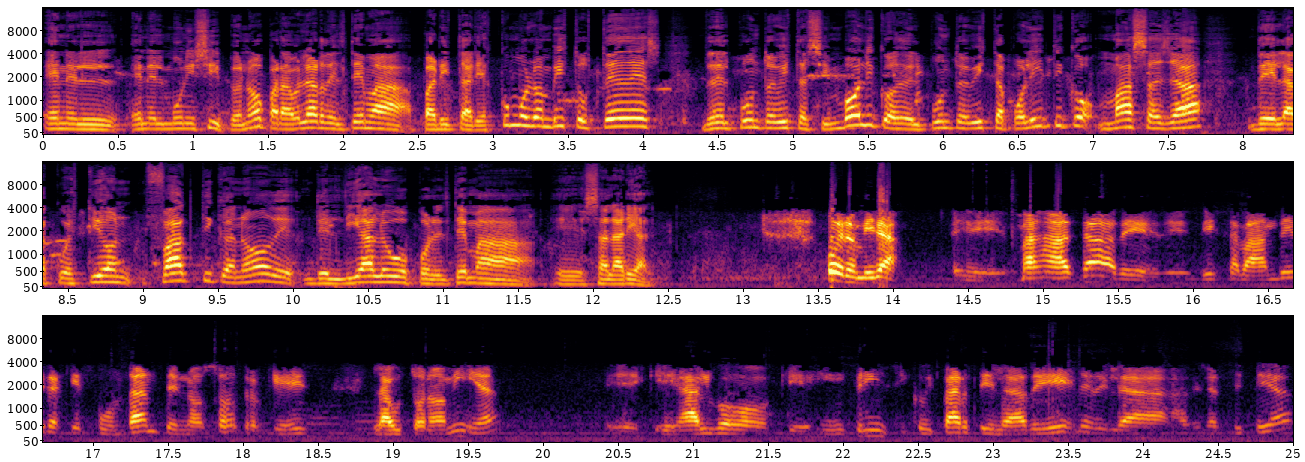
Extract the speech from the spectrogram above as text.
en el, en el municipio, ¿no? Para hablar del tema paritarias. ¿Cómo lo han visto ustedes desde el punto de vista simbólico, desde el punto de vista político, más allá de la cuestión fáctica, ¿no? del diálogo por el tema eh, salarial. Bueno, mira, eh, más allá de, esa bandera que es fundante en nosotros, que es la autonomía, eh, que es algo que es intrínseco y parte del ADN de la, de la CTA,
